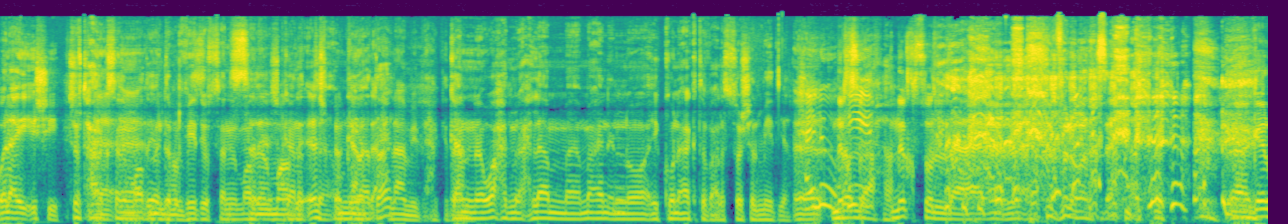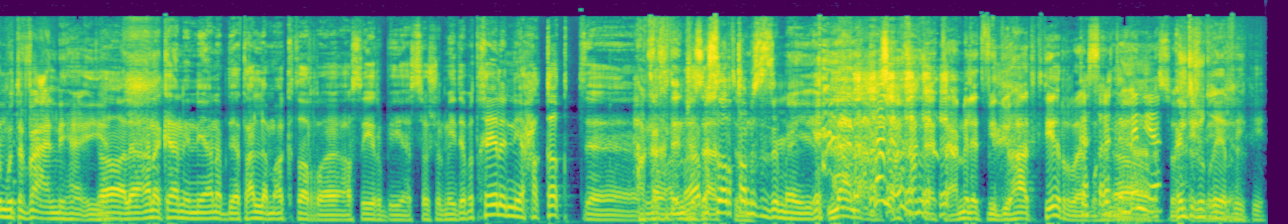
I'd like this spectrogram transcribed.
ولا أي شيء شفت حالك السنة الماضية انت بالفيديو السنة الماضية السنة الماضية إيش كانت, كانت أحلامي بحكي كان واحد من أحلام معن إنه يكون اكتف على السوشيال ميديا. حلو. نقصوا غير متفاعل نهائيا. آه لا أنا كان إني أنا بدي أتعلم أكثر آه، أصير بالسوشيال ميديا. بتخيل إني حققت آه، حققت إنجازات. بس ارقام زي ما هي لا لا حققت. عملت فيديوهات كثير كسرت الدنيا. أنت شو تغير فيكي؟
